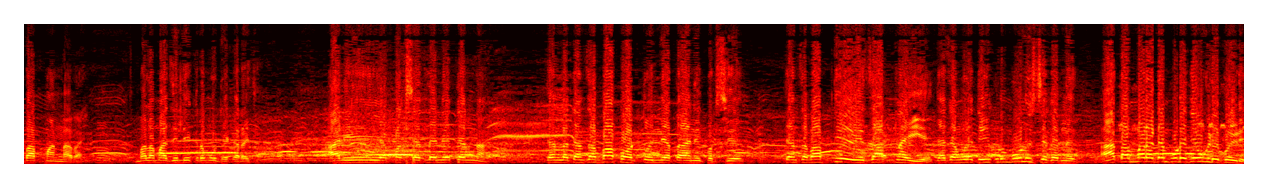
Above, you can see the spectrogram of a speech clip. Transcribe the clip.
बाप मानणार आहे. मला माझे लेकरं मोठे करायचे आणि या पक्षातल्या नेत्यांना त्यांना त्यांचा बाप वाटतो नेता आणि पक्ष. त्यांचा बाप ते जात नाहीये. त्याच्यामुळे ते इकडून बोलूच शकत नाहीत. आता मराठ्यांपुढे ते उघडे पडले.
